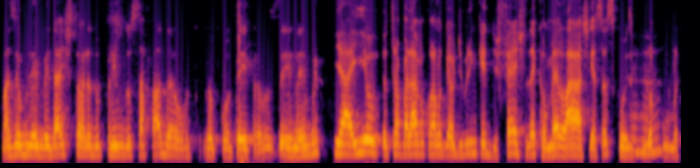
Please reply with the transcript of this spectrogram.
Mas eu me lembrei da história do primo do Safadão, que eu contei para vocês, lembra? E aí eu, eu, trabalhava com aluguel de brinquedo de festa, né? Cama elástica, essas coisas, pula-pula. Uhum.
